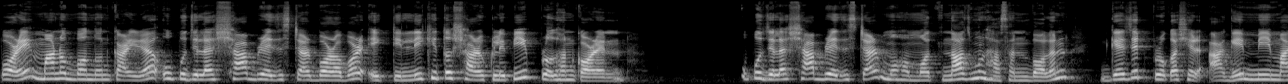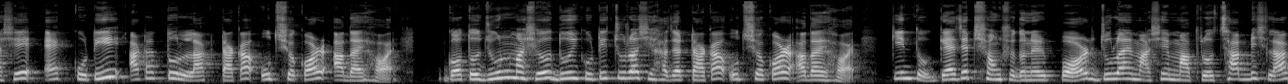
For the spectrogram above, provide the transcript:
পরে মানববন্ধনকারীরা উপজেলার সাব রেজিস্ট্রার বরাবর একটি লিখিত স্মারকলিপি প্রদান করেন। উপজেলা সাব রেজিস্ট্রার মোহাম্মদ নাজমুল হাসান বলেন, গেজেট প্রকাশের আগে মে মাসে এক কোটি আটাত্তর লাখ টাকা উৎসকর আদায় হয়। গত জুন মাসেও দুই কোটি চুরাশি হাজার টাকা উৎসকর আদায় হয়। কিন্তু গ্যাজেট সংশোধনের পর জুলাই মাসে মাত্র ছাব্বিশ লাখ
